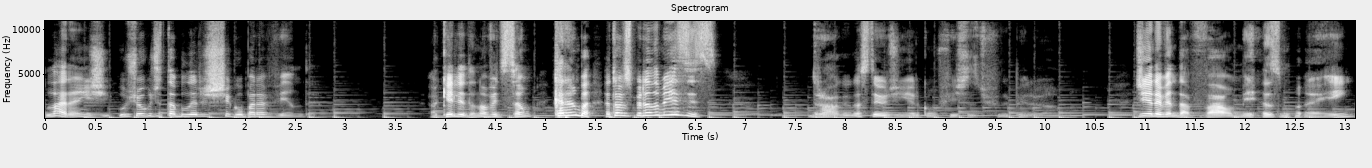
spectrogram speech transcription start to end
Laranje, o jogo de tabuleiro já chegou para venda. Aquele da nova edição? Caramba, eu tava esperando meses! Droga, gastei o dinheiro com fichas de fliperama. Dinheiro é vendaval mesmo, hein?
